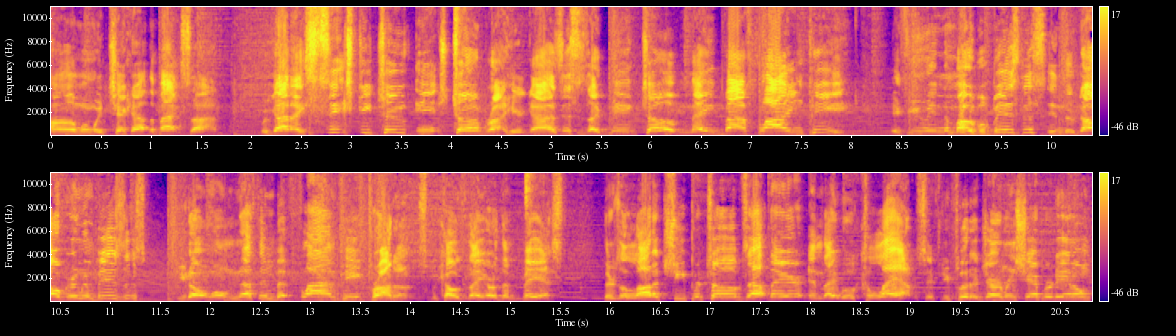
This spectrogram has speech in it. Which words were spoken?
um, when we check out the back side. We've got a 62 inch tub right here, guys. This is a big tub made by Flying Pig. If you in the mobile business, in the dog grooming business, you don't want nothing but Flying Pig products because they are the best. There's a lot of cheaper tubs out there and they will collapse if you put a German Shepherd in them.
